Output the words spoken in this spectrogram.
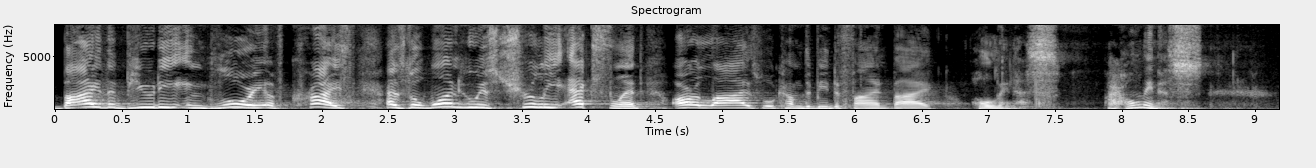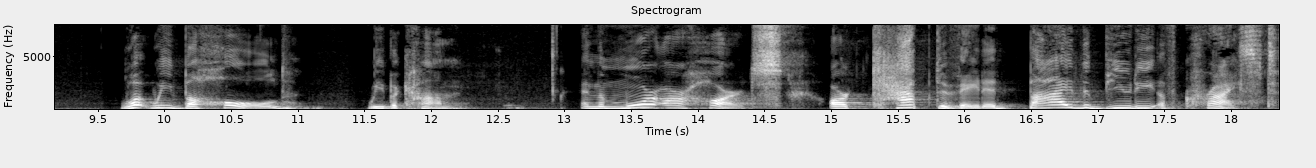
by the beauty and glory of Christ as the one who is truly excellent, our lives will come to be defined by holiness. By holiness. What we behold, we become. And the more our hearts are captivated by the beauty of Christ,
